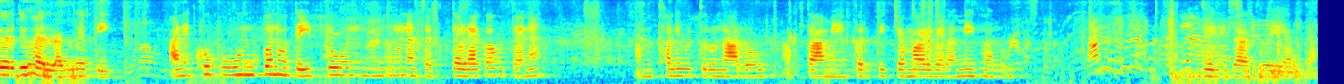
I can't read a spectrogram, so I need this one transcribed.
गर्दी व्हायला लागली होती. आणि खूप ऊन पण होतं इतकं ऊन उन्हाचा तडाखा होता ना. आम्ही खाली उतरून आलो. आता आम्ही परतीच्या मार्गाला निघालो. घरी जातोय आता.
